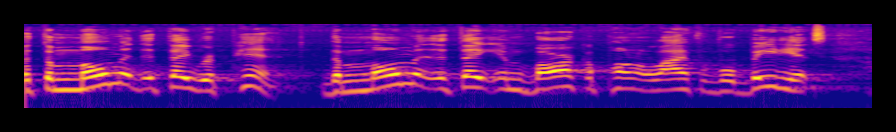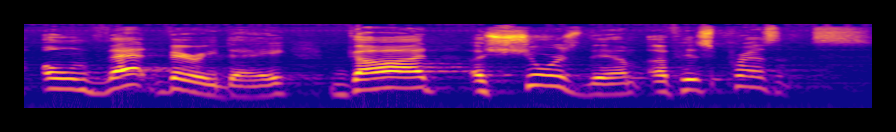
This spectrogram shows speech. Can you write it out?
But the moment that they repent, the moment that they embark upon a life of obedience, on that very day, God assures them of his presence.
